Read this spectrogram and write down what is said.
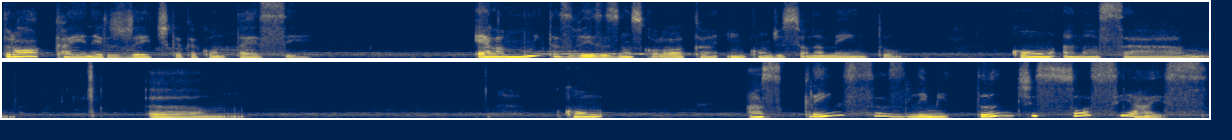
troca energética que acontece, ela muitas vezes nos coloca em condicionamento com a nossa um, com as crenças limitantes sociais.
